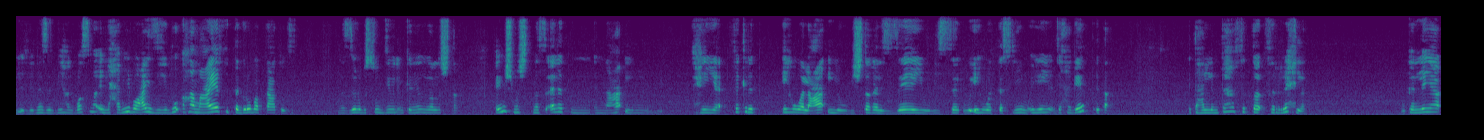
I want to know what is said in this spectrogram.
اللي نازل بيها البصمة اللي حبيبه عايز يدوقها معاه في التجربة بتاعته دي. نزله بالصوت دي والامكانيات يلا اشتغل هي مش مش مسألة إن, إن عقل هي فكرة إيه هو العقل وبيشتغل إزاي وبيسل وإيه هو التسليم وإيه هي دي حاجات اتعلمتها في الط... في الرحلة. وكان ليا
